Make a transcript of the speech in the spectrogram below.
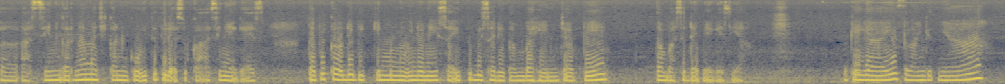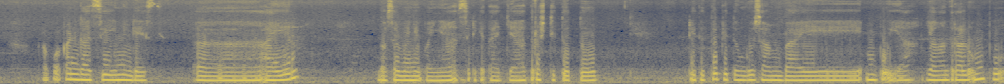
uh, asin karena majikanku itu tidak suka asin ya guys. Tapi kalau dibikin menu Indonesia itu bisa ditambahin cabai tambah sedap ya guys ya. Oke okay guys selanjutnya aku akan kasih ini guys uh, air nggak usah banyak-banyak sedikit aja. Terus ditutup. Ditutup ditunggu sampai empuk ya. Jangan terlalu empuk.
